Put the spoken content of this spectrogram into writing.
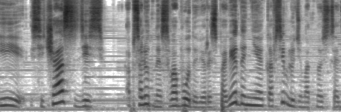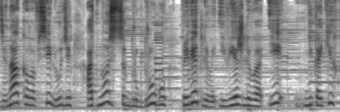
и сейчас здесь абсолютная свобода вероисповедания, ко всем людям относятся одинаково, все люди относятся друг к другу приветливо и вежливо, и никаких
